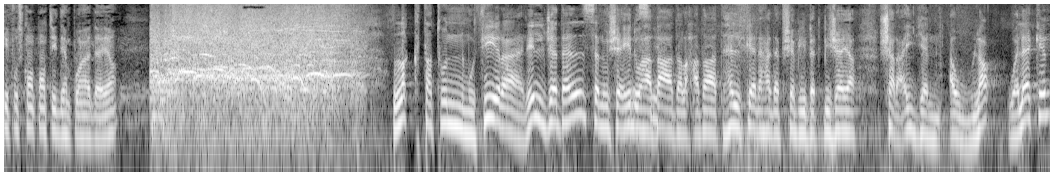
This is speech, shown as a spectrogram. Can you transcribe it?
il faut se contenter d'un point d'ailleurs. لقطة مثيرة للجدل سنشاهدها بعد لحظات هل كان هدف شبيبة بجاية شرعيا أو لا؟ ولكن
